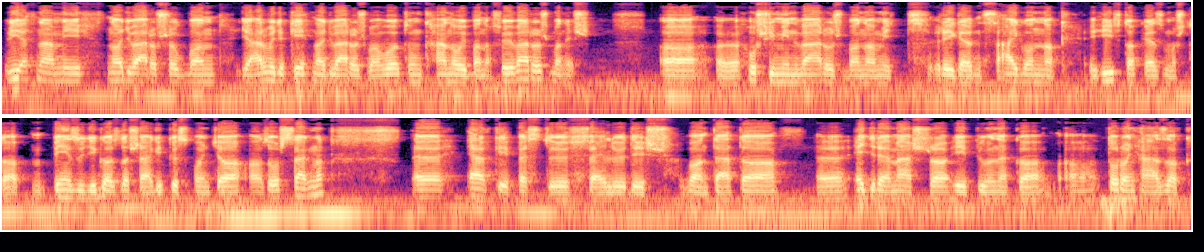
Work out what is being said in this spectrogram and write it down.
vietnámi nagyvárosokban jár, vagy a két nagyvárosban voltunk, Hanoiban, a fővárosban, és a Ho Chi Minh városban, amit régen Saigonnak hívtak, ez most a pénzügyi gazdasági központja az országnak. Elképesztő fejlődés van, tehát a, egyre másra épülnek a, a toronyházak,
